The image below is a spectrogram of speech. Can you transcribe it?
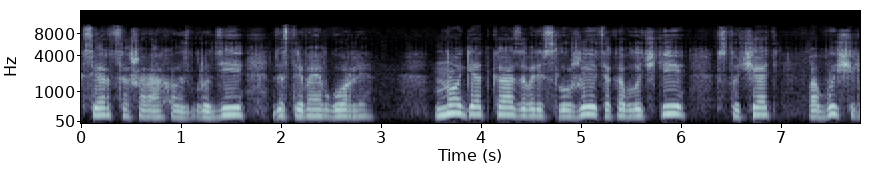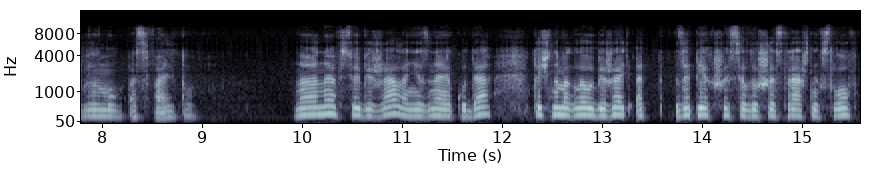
сердце шарахалось в груди, застревая в горле. Ноги отказывались служить, а каблучки стучать по выщербленному асфальту. Но она все бежала, не зная куда, точно могла убежать от запекшихся в душе страшных слов,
